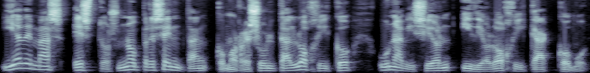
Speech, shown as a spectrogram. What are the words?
y además estos no presentan, como resulta lógico, una visión ideológica común.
